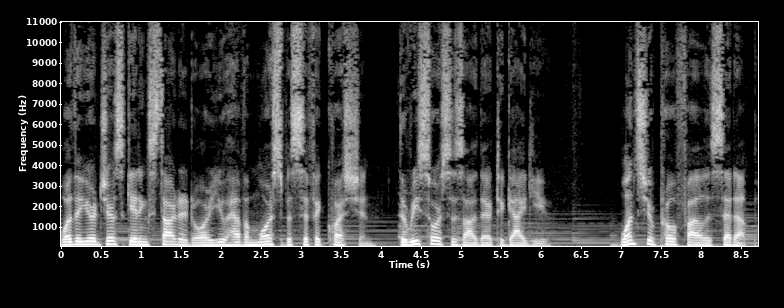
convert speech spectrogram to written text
whether you're just getting started or you have a more specific question, the resources are there to guide you. Once your profile is set up,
